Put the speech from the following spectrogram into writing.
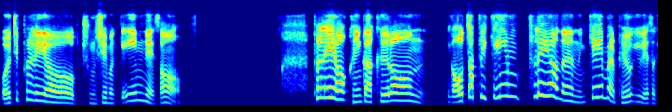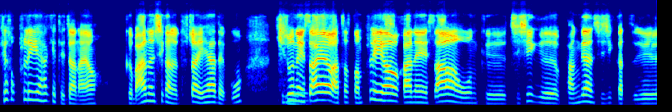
멀티플레이어 중심의 게임 내에서 플레이어 그러니까 그런 그러니까 어차피 게임 플레이어는 게임을 배우기 위해서 계속 플레이하게 되잖아요. 그 많은 시간을 투자해야 되고 기존에 네. 쌓여왔었던 플레이어 간에 쌓아온 그 지식, 그 방대한 지식 같은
